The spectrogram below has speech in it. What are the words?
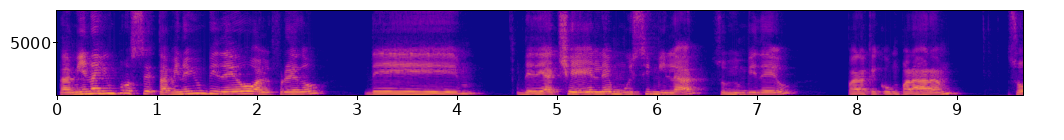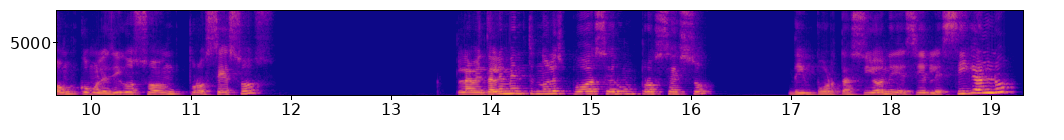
También hay un, proceso, también hay un video, Alfredo, de, de DHL muy similar. Subí un video para que compararan. Son, como les digo, son procesos. Lamentablemente no les puedo hacer un proceso de importación y decirles, síganlo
